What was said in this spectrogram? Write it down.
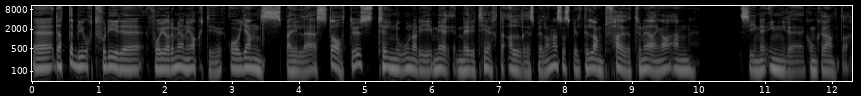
Eh, dette blir gjort det, for å gjøre det mer nøyaktig og gjenspeile status til noen av de mer mediterte eldre spillerne som spilte langt færre turneringer enn sine yngre konkurrenter.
